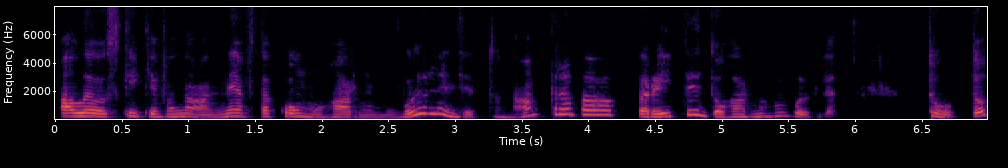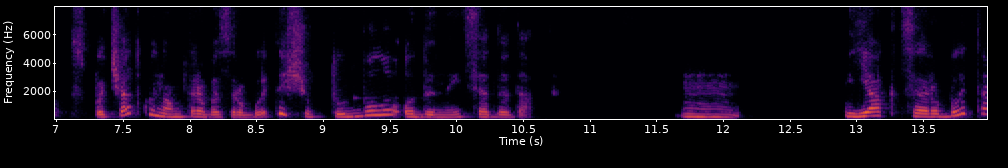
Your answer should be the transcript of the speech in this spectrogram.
Але оскільки вона не в такому гарному вигляді, то нам треба перейти до гарного вигляду. Тобто, спочатку нам треба зробити, щоб тут було одиниця додати. Як це робити?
